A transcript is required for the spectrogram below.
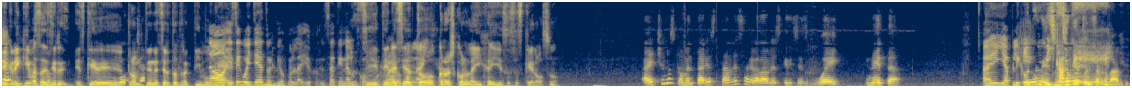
eh, creí que ibas a decir, es que Trump tiene cierto atractivo No, que- ese güey tiene atractivo con la hija, o sea, tiene algo como Sí, tiene raro cierto crush con la hija y eso es asqueroso. Ha hecho unos comentarios tan desagradables que dices, güey, neta. Ahí aplicó un sujeto desagradable.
